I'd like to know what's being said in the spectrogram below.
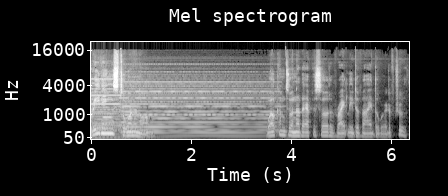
Greetings to one. Welcome to another episode of Rightly Divide the Word of Truth.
